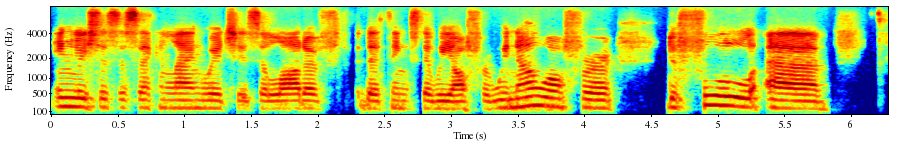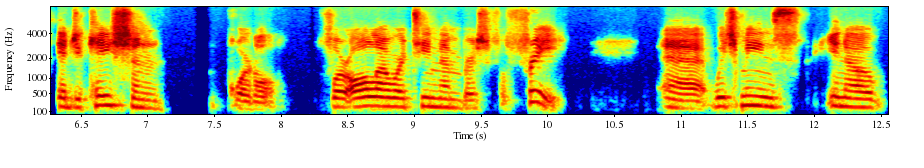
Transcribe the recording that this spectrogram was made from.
English as a second language is a lot of the things that we offer. We now offer the full uh, education portal for all our team members for free, uh, which means, you know,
